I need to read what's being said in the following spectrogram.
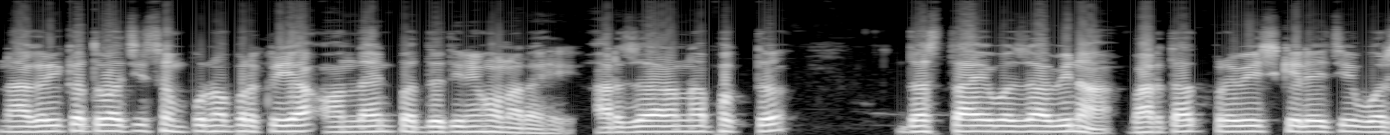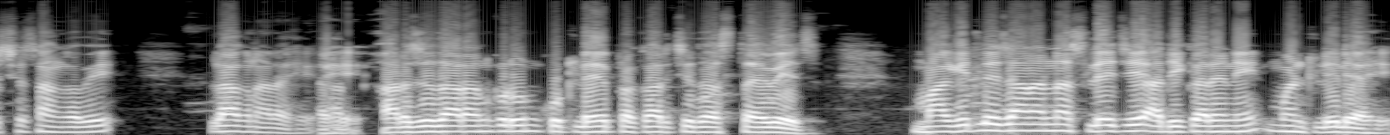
नागरिकत्वाची संपूर्ण प्रक्रिया ऑनलाईन पद्धतीने होणार आहे. अर्जदारांना फक्त दस्तऐवजाविना भारतात प्रवेश केल्याचे वर्ष सांगावे लागणार आहे. अर्जदारांकडून कुठल्याही प्रकारचे दस्तऐवज मागितले जाणार नसल्याचे अधिकाऱ्याने म्हटलेले आहे.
